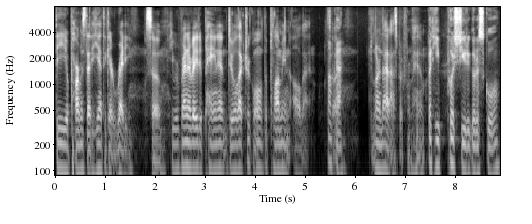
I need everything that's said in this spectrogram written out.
the apartments that he had to get ready. So he would renovate it, paint it, do electrical, the plumbing, all that. So Okay. I learned that aspect from him. But he pushed you to go to school.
